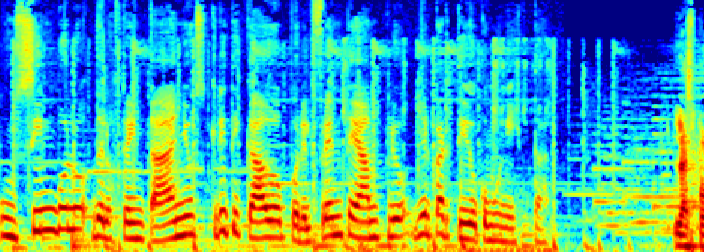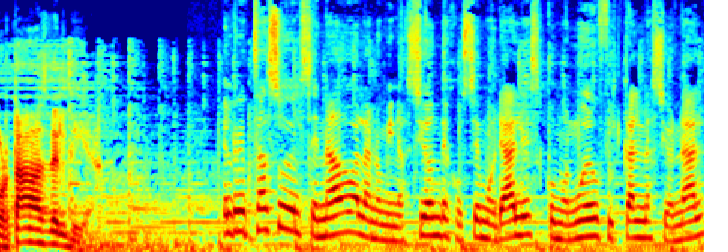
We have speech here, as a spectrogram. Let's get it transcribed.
un símbolo de los 30 años criticado por el Frente Amplio y el Partido Comunista. Las portadas del día. El rechazo del Senado a la nominación de José Morales como nuevo fiscal nacional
